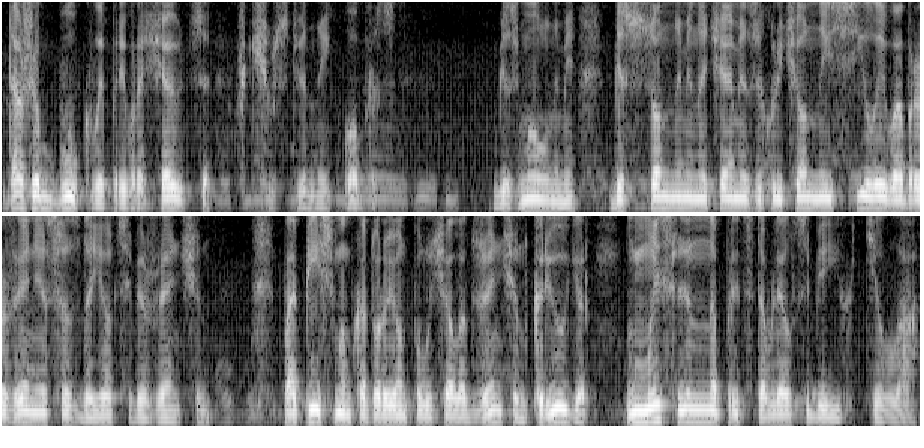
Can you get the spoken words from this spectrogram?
даже буквы превращаются в чувственный образ. Безмолвными, бессонными ночами заключенный силой воображения создает себе женщин – по письмам, которые он получал от женщин, Крюгер мысленно представлял себе их тела.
